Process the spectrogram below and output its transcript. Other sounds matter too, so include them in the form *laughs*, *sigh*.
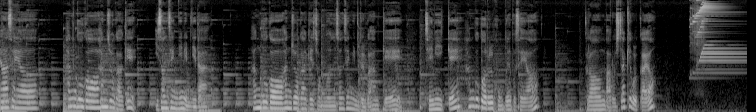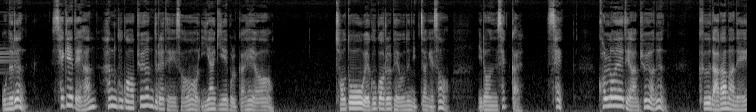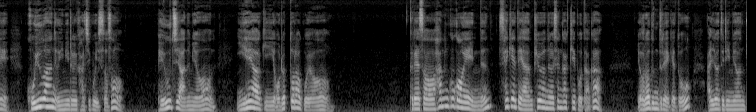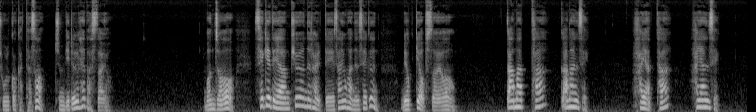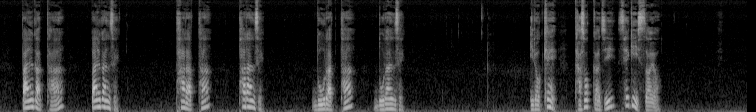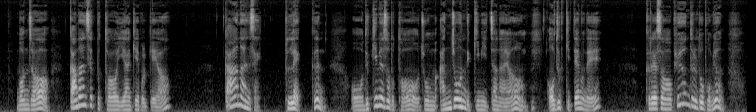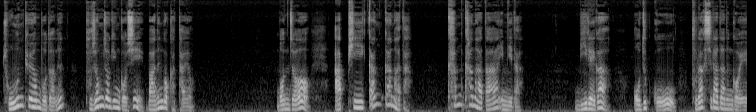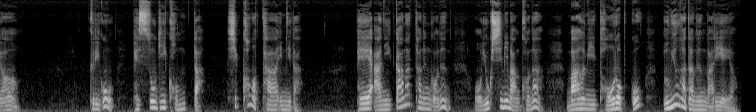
안녕하세요. 한국어 한 조각의 이 선생님입니다. 한국어 한 조각의 전문 선생님들과 함께 재미있게 한국어를 공부해 보세요. 그럼 바로 시작해 볼까요? 오늘은 색에 대한 한국어 표현들에 대해서 이야기해 볼까 해요. 저도 외국어를 배우는 입장에서 이런 색깔, 색, 컬러에 대한 표현은 그 나라만의 고유한 의미를 가지고 있어서 배우지 않으면 이해하기 어렵더라고요. 그래서 한국어에 있는 색에 대한 표현을 생각해 보다가 여러분들에게도 알려드리면 좋을 것 같아서 준비를 해봤어요. 먼저 색에 대한 표현을 할 때 사용하는 색은 몇 개 없어요. 까맣다, 까만색, 하얗다, 하얀색, 빨갛다, 빨간색, 파랗다, 파란색, 노랗다, 노란색. 이렇게 다섯 가지 색이 있어요. 먼저 까만색부터 이야기해 볼게요. 까만색, 블랙은 어, 느낌에서부터 좀 안 좋은 느낌이 있잖아요. *laughs* 어둡기 때문에. 그래서 표현들도 보면 좋은 표현보다는 부정적인 것이 많은 것 같아요. 먼저 앞이 깜깜하다, 캄캄하다입니다. 미래가 어둡고 불확실하다는 거예요. 그리고 뱃속이 검다, 시커멓다입니다. 배 안이 까맣다는 거는 어, 욕심이 많거나 마음이 더럽고 음흉하다는 말이에요.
